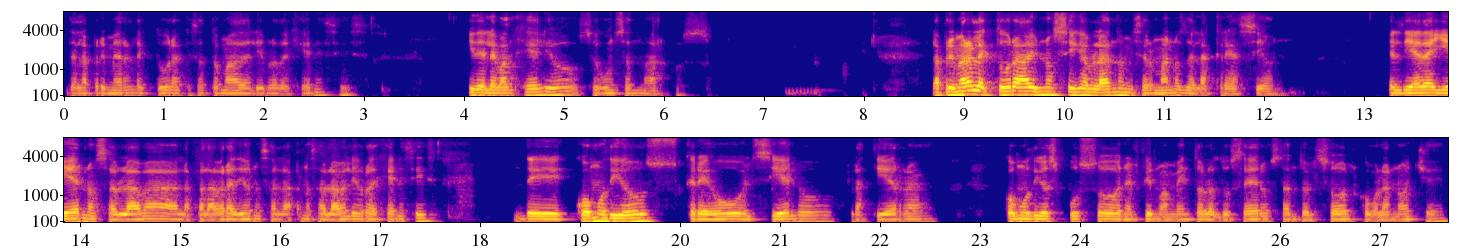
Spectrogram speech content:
de la primera lectura que se ha tomado del libro de Génesis y del Evangelio según San Marcos. La primera lectura hoy nos sigue hablando, mis hermanos, de la creación. El día de ayer nos hablaba, la palabra de Dios nos, hablaba el libro de Génesis, de cómo Dios creó el cielo, la tierra, cómo Dios puso en el firmamento los luceros, tanto el sol como la noche.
